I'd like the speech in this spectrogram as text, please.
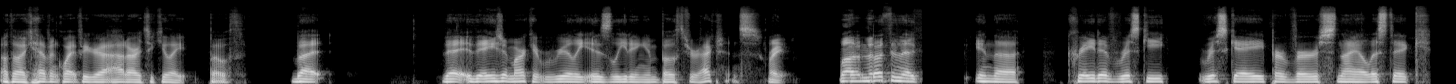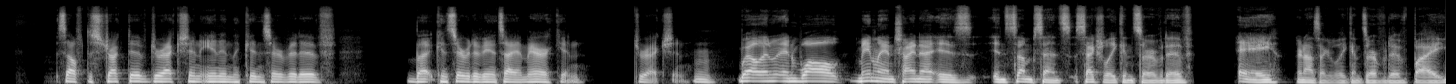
although I haven't quite figured out how to articulate both, but the the Asian market really is leading in both directions. Right. Well, Bo- and the- both in the in the creative, risky, risque, perverse, nihilistic, self-destructive direction, and in the conservative, but conservative anti-American direction. Hmm. Well, and, and while mainland China is in some sense sexually conservative, A, they're not sexually conservative by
